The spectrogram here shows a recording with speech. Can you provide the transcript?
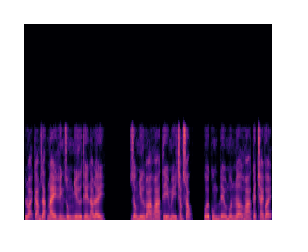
Loại cảm giác này hình dung như thế nào đây? Giống như đóa hoa tỉ mỉ chăm sóc, cuối cùng đều muốn nở hoa kết trái vậy.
